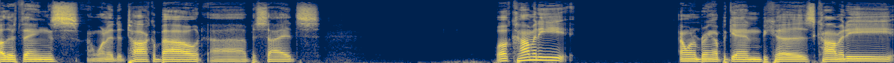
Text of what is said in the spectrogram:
other things I wanted to talk about uh, besides, well, comedy. I want to bring up again because comedy,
